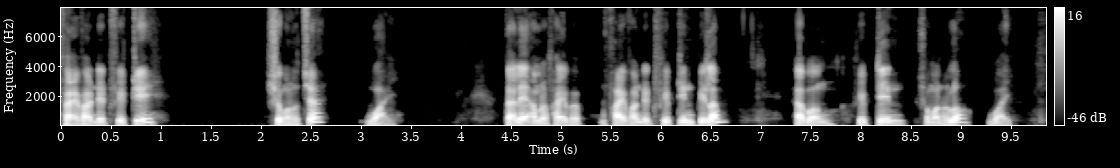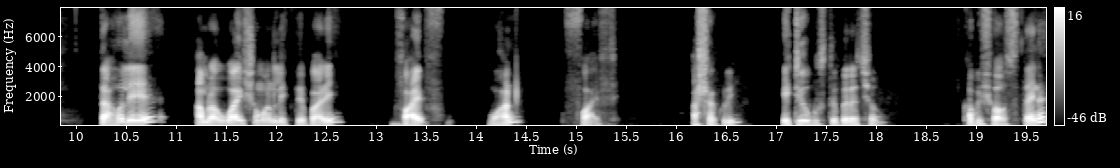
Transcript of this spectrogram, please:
ফাইভ হান্ড্রেড ফিফটি সমান হচ্ছে ওয়াই তাহলে আমরা ফাইভ ফাইভ হান্ড্রেড ফিফটিন পেলাম এবং ফিফটিন সমান হলো ওয়াই তাহলে আমরা ওয়াই সমান লিখতে পারি ফাইভ ওয়ান ফাইভ আশা করি এটিও বুঝতে পেরেছ। খুবই সহজ, তাই না?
